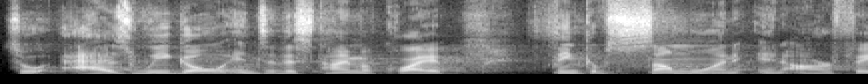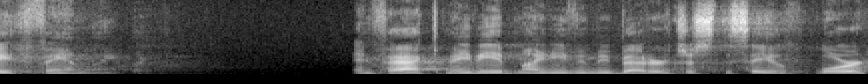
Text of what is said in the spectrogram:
So, as we go into this time of quiet, think of someone in our faith family. In fact, maybe it might even be better just to say, Lord,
